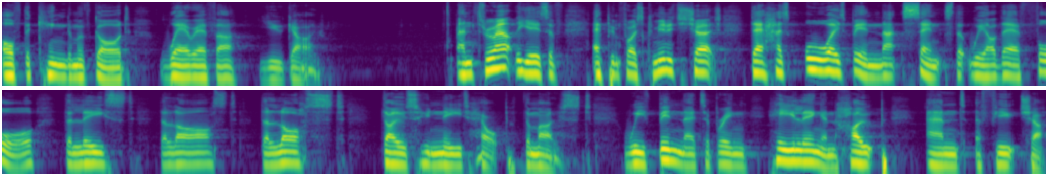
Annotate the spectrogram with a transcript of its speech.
of the kingdom of God wherever you go. And throughout the years of Epping Forest Community Church, there has always been that sense that we are there for the least, the last, the lost, those who need help the most. We've been there to bring healing and hope and a future.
